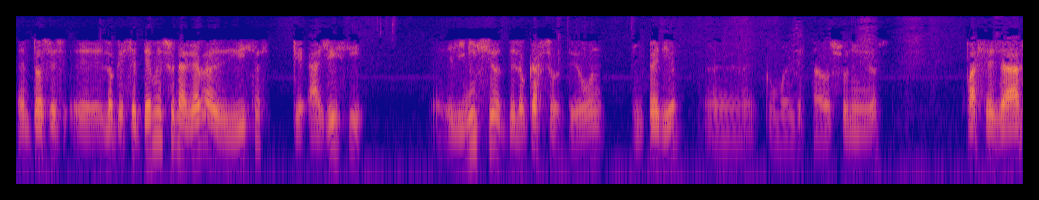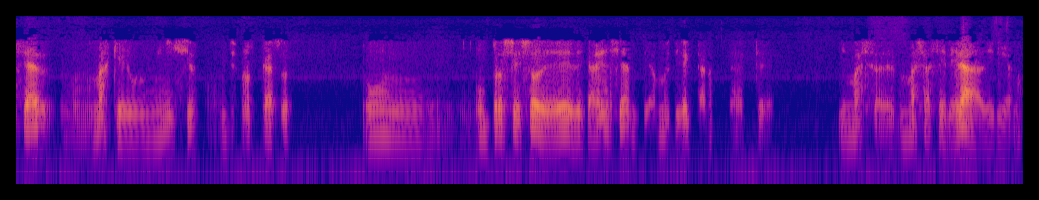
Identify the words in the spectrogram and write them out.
entonces eh, lo que se teme es una guerra de divisas que allí sí eh, el inicio del ocaso de un imperio eh, como el de Estados Unidos pase ya a ser más que un inicio en unos casos un, proceso de decadencia, digamos, directa, ¿no? Este, y más, más acelerada, diríamos.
